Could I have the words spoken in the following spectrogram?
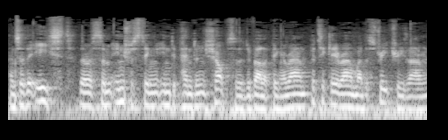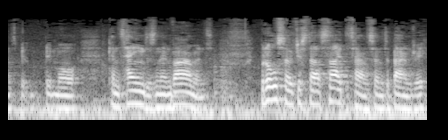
and to the east, there are some interesting independent shops that are developing around, particularly around where the street trees are, and it's a bit, bit more contained as an environment. But also, just outside the town centre boundary,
